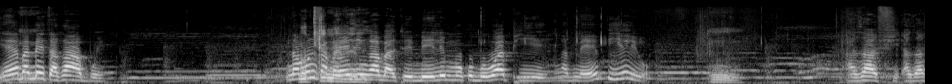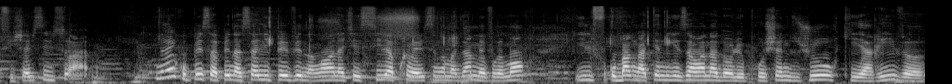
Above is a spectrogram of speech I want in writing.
yaya babeta kaka boye namoni ka bayeli nga bato ebele moko bo wapi ye nga me yebi ye yo hmm. aza fiche abisi biso ah, naye kopesa mpe nasali pv na nga wana ti esili après bayebisi nga madame mais vraiment il faut kobanga te ndenge eza wana dans le prochain jour qui arrive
